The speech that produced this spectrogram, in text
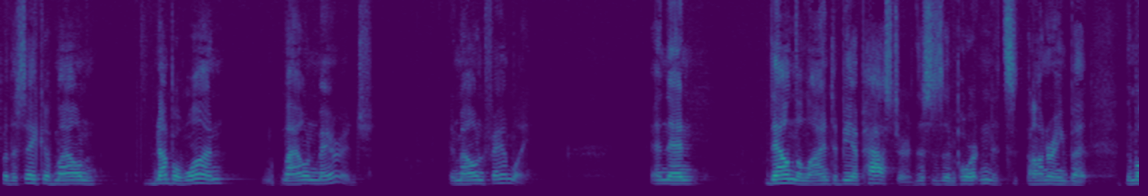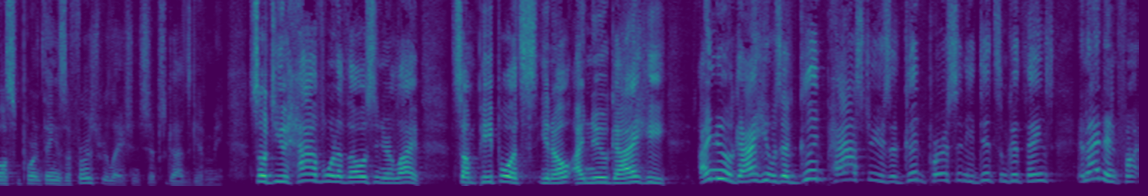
for the sake of my own, number one, my own marriage and my own family. And then down the line to be a pastor. This is important, it's honoring, but the most important thing is the first relationships God's given me. So do you have one of those in your life? Some people it's, you know, I knew a guy, he I knew a guy, he was a good pastor, he was a good person, he did some good things, and I didn't find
